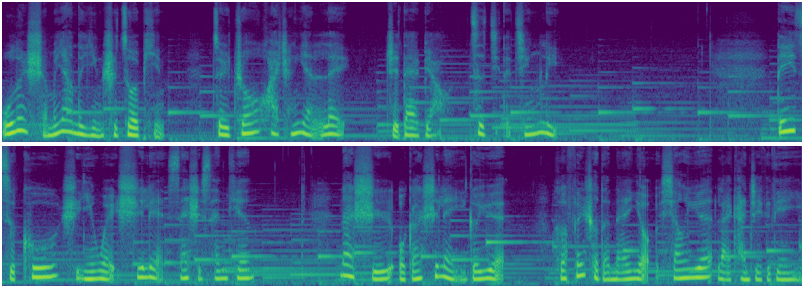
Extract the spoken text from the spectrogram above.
无论什么样的影视作品，最终化成眼泪，只代表自己的经历。第一次哭是因为失恋三十三天，那时我刚失恋一个月，和分手的男友相约来看这个电影，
